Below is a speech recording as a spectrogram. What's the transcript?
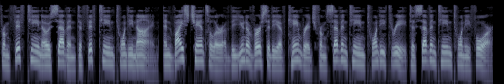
from 1507 to 1529, and Vice-Chancellor of the University of Cambridge from 1723 to 1724.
